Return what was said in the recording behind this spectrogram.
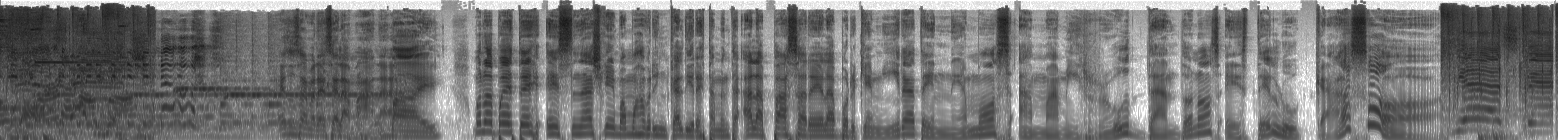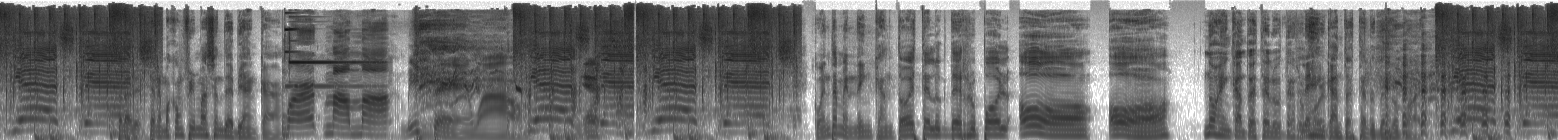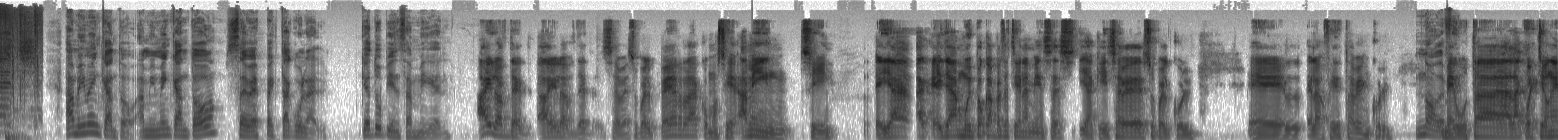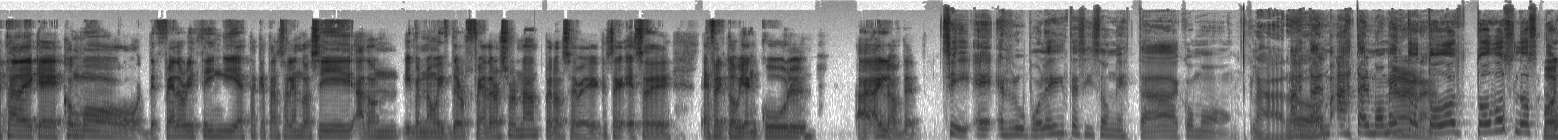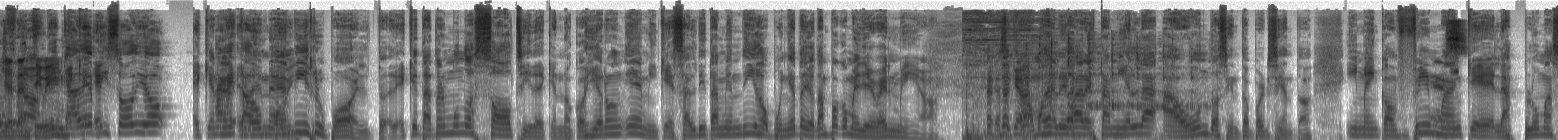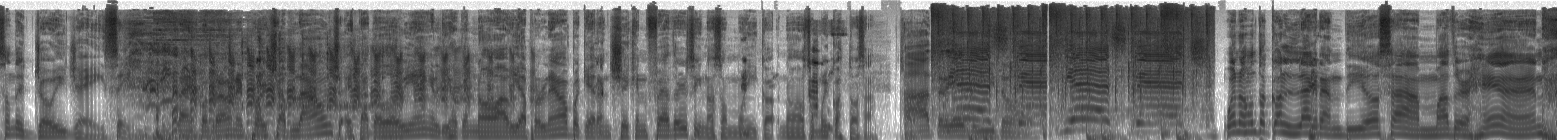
Eso se merece la mala. Bye. Bueno, después de este Snatch Game vamos a brincar directamente a la pasarela porque mira, tenemos a Mami Ruth dándonos este lucaso. Yes, bitch. Yes, bitch. Espérate, tenemos confirmación de Bianca. Work, mama. ¿Viste? Wow. Yes, Yes. bitch. Yes, bitch. Cuéntame, ¿le encantó este look de RuPaul o, o Nos encantó este look de les RuPaul. encantó este look de RuPaul? Yes, bitch. A mí me encantó. A mí me encantó. Se ve espectacular. ¿Qué tú piensas, Miguel? I love that. I love that. Se ve súper perra, como si. I mean, sí. Ella, ella muy pocas veces tiene mieses y aquí se ve súper cool. El, el outfit está bien cool. No, de Me gusta la cuestión esta de que es como the feathery thingy estas que están saliendo así. I don't even know if they're feathers or not, pero se ve que ese, ese efecto bien cool. I, I love that. Sí, eh, el RuPaul en este season está como... Claro. Hasta el, hasta el momento, No, no, no. todos, todos los and TV. de cada Es que- episodio Es que no, no- no es ni RuPaul. Es que está todo el mundo salty de que no cogieron Emmy. Que Saldi también dijo, puñeta, yo tampoco me llevé el mío. Así que vamos a elevar esta mierda a un 200%. Y me confirman Yes. que las plumas son de Joey J. Sí. Las encontraron en el Pearl Shop Lounge. Está todo bien. Él dijo que no había problema porque eran chicken feathers y no son muy, co- no son muy costosas. Atrevido. Yes, bitch. Bueno, junto con la grandiosa Mother Hen.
